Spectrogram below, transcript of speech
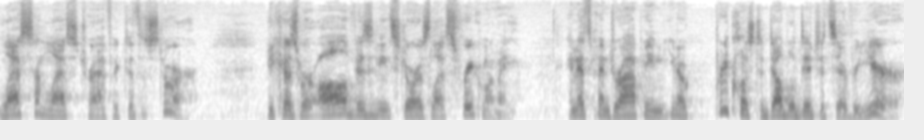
less and less traffic to the store because we're all visiting stores less frequently. And it's been dropping, you know, pretty close to double digits every year.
